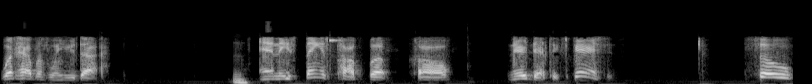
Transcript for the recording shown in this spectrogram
what happens when you die, hmm. and these things pop up called near death experiences. So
